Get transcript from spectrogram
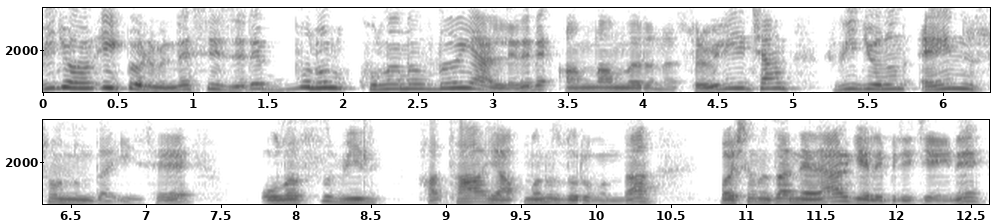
videonun ilk bölümünde sizlere bunun kullanıldığı yerleri ve anlamlarını söyleyeceğim. Videonun en sonunda ise olası bir hata yapmanız durumunda başınıza neler gelebileceğini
